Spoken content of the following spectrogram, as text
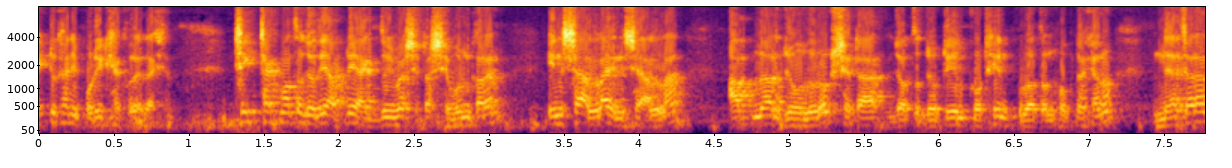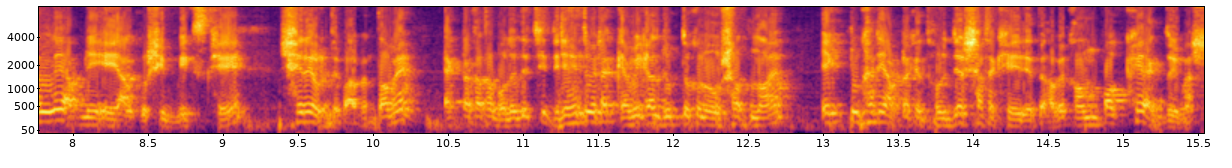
একটুখানি পরীক্ষা করে দেখেন। ঠিকঠাক মতো যদি আপনি এক দুই মাস এটা সেবন করেন, ইনশাআল্লাহ ইনশাআল্লাহ আপনার যৌনরোগ সেটা যত জটিল, কঠিন, পুরাতন হোক না কেন ন্যাচারালি আপনি এই আলকুশি মিক্স খেয়ে সেরে উঠতে পারবেন। তবে একটা কথা বলে দিচ্ছি, যেহেতু এটা কেমিক্যাল যুক্ত কোনো ঔষধ নয়, একটুখানি আপনাকে ধৈর্যের সাথে খেয়ে যেতে হবে, কমপক্ষে এক দুই মাস।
